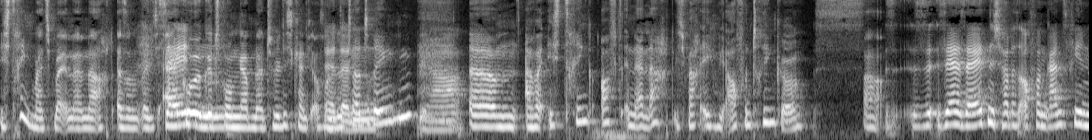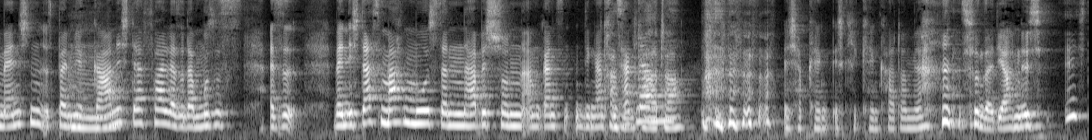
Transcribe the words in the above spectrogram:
Ich trinke manchmal in der Nacht. Also wenn ich Selten. Alkohol getrunken habe, natürlich kann ich auch so einen ja, Liter dann, trinken. Ja. Ähm, aber ich trinke oft in der Nacht. Ich wache irgendwie auf und trinke. Ah. Sehr selten. Ich höre das auch von ganz vielen Menschen. Ist bei mir mhm. gar nicht der Fall. Also da muss es, also wenn ich das machen muss, dann habe ich schon am ganzen, den ganzen Krassen Tag lang. Kater. ich habe kein, ich kriege keinen Kater mehr. schon seit Jahren nicht. Echt?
